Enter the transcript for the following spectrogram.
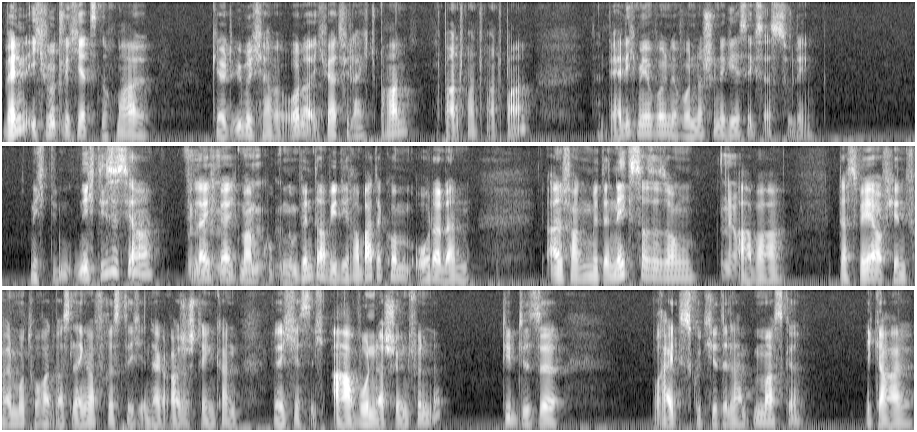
wenn ich wirklich jetzt nochmal Geld übrig habe oder ich werde vielleicht sparen, sparen, sparen, sparen, sparen, dann werde ich mir wohl eine wunderschöne GSX-S zulegen. Nicht, nicht dieses Jahr, vielleicht werde ich mal gucken im Winter, wie die Rabatte kommen oder dann Anfang Mitte nächster Saison. Ja. Aber das wäre auf jeden Fall ein Motorrad, was längerfristig in der Garage stehen kann, welches ich A wunderschön finde. Die diese breit diskutierte Lampenmaske, egal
